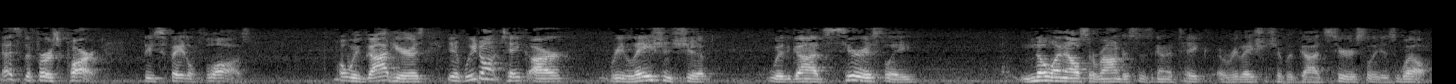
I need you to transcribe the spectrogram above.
That's the first part, these fatal flaws what we've got here is if we don't take our relationship with God seriously, no one else around us is going to take a relationship with God seriously as well.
